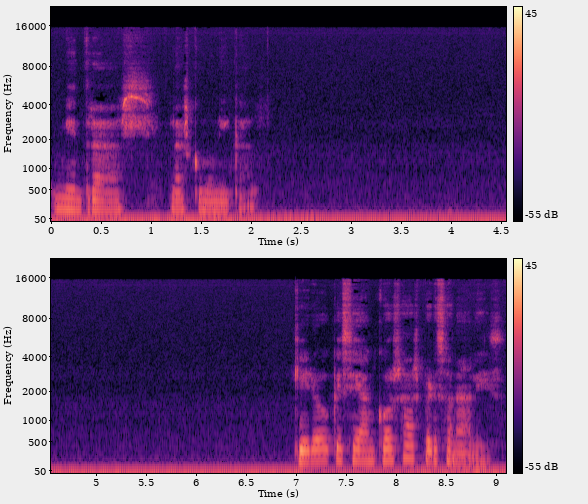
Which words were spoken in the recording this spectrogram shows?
mientras las comunicas. Quiero que sean cosas personales,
